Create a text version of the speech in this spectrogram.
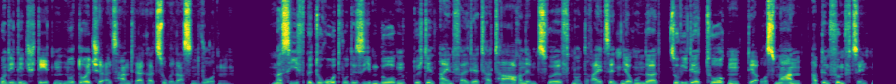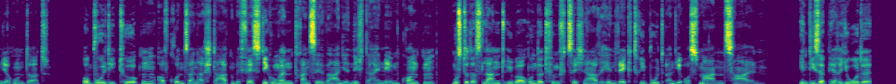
und in den Städten nur Deutsche als Handwerker zugelassen wurden. Massiv bedroht wurde Siebenbürgen durch den Einfall der Tataren im 12. und 13. Jahrhundert sowie der Turken, der Osmanen, ab dem 15. Jahrhundert. Obwohl die Türken aufgrund seiner starken Befestigungen Transsilvanien nicht einnehmen konnten, musste das Land über 150 Jahre hinweg Tribut an die Osmanen zahlen. In dieser Periode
